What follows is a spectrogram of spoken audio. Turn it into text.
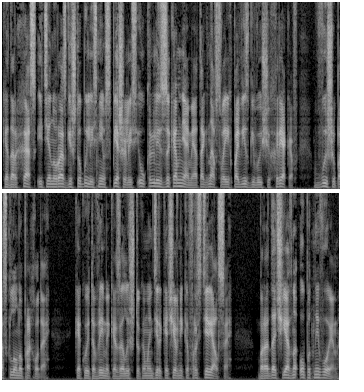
Кадархас и те нуразги, что были с ним, спешились и укрылись за камнями, отогнав своих повизгивающих хряков выше по склону прохода. Какое-то время казалось, что командир кочевников растерялся. Бородач явно опытный воин,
